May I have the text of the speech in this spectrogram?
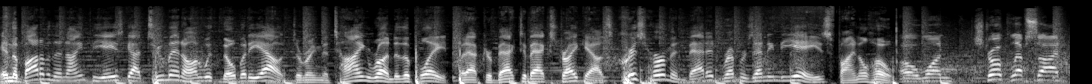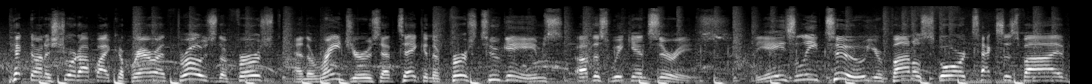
In the bottom of the ninth, the A's got two men on with nobody out during the tying run to the plate. But after back-to-back strikeouts, Chris Herrmann batted representing the A's final hope. Oh, one stroke left side, picked on a short out by Cabrera, throws the first, and the Rangers have taken the first two games of this weekend series. The A's lead two. Your final score Texas 5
